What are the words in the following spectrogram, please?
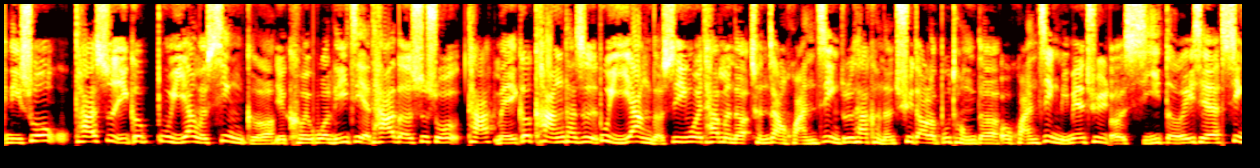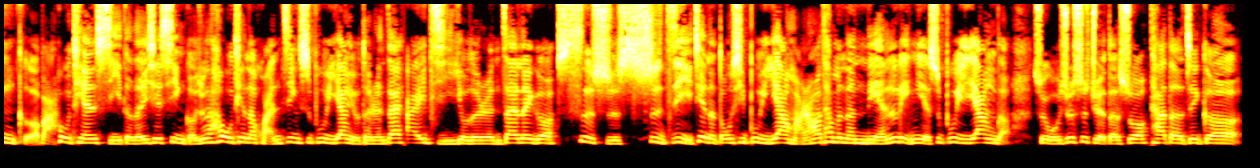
你说他是一个不一样的性格也可以，我理解他的是说他每一个康他是不一样的，是因为他们的成长环境，就是他可能去到了不同的呃环境里面去呃习得一些性格吧，后天习得的一些性格，就是后天的环境是不一样，有的人在埃及，有的人在那个四十世纪见的东西不一样嘛，然后他们的年龄也是不一样的，所以我就是觉得说他的这个。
